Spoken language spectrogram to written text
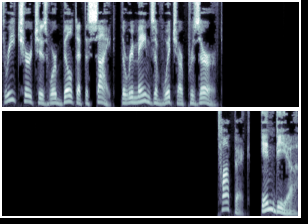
three churches were built at the site, the remains of which are preserved. India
